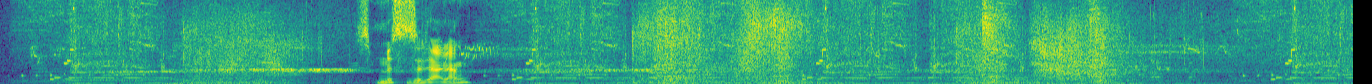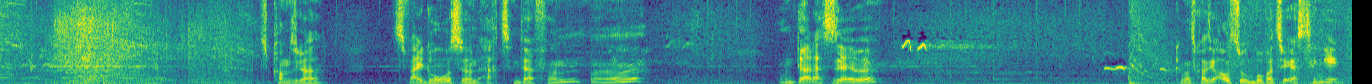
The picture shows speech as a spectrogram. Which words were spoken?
Jetzt müssen sie da lang. Kommen sogar zwei große und 18 davon. Und da dasselbe. Können wir uns quasi aussuchen, wo wir zuerst hingehen.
